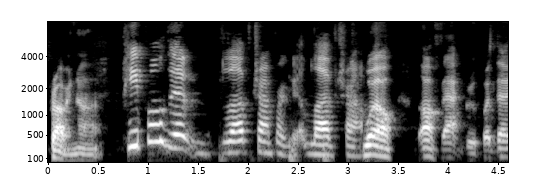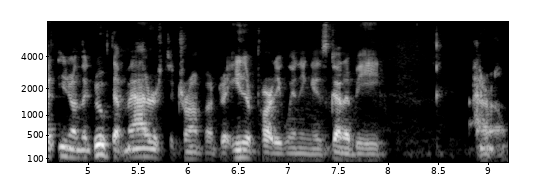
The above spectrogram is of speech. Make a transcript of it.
probably not. People that love Trump are love Trump. Well, off that group, but that you know, the group that matters to Trump under either party winning is going to be, I don't know,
